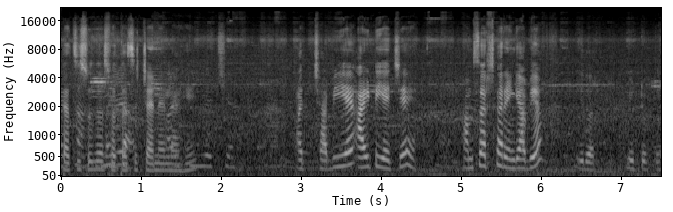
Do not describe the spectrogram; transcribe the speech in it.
त्याचं सुद्धा स्वतःचं चॅनल आहे. अच्छा बी ए आई टी एच है हम सर्च करेंगे अभी हाँ? इधर यूट्यूब पे.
